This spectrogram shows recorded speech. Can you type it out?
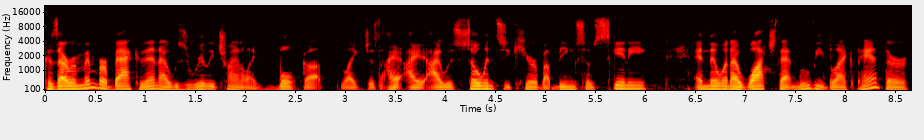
Cause I remember back then I was really trying to like bulk up. Like just I, I, I was so insecure about being so skinny. And then when I watched that movie Black Panther,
